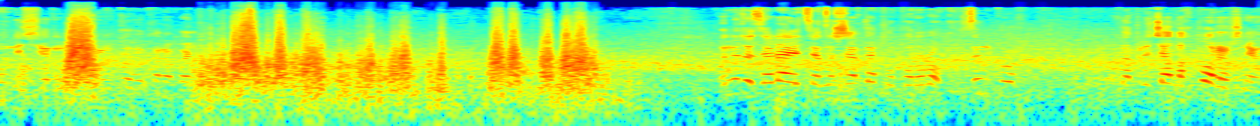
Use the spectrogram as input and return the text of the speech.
Вони ще корабель. Вони тут лише в теплу пору року. Взимку на причалах порожньо.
